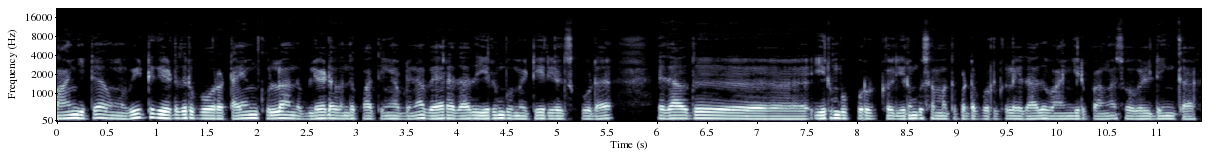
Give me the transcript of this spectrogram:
வாங்கிட்டு அவங்க வீட்டுக்கு எடுத்துகிட்டு போகிற டைமுக்குள்ளே அந்த பிளேடை வந்து பார்த்திங்க அப்படின்னா வேறு ஏதாவது இரும்பு மெட்டீரியல்ஸ் கூட ஏதாவது இரும்பு பொருட்கள் இரும்பு சம்மந்தப்பட்ட பொருட்கள் ஏதாவது வாங்கியிருப்பாங்க. ஸோ வெல்டிங்க்காக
